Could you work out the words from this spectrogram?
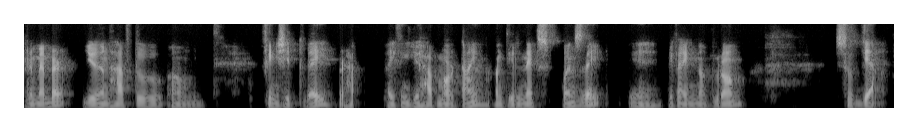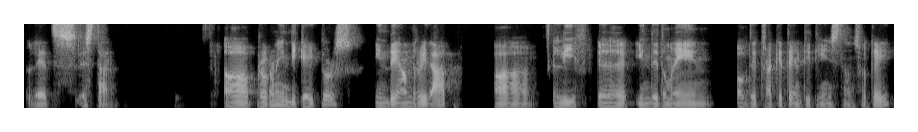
remember, you don't have to um, finish it today. I think you have more time until next Wednesday, uh, if I'm not wrong. So yeah, let's start. Uh, program indicators in the Android app uh, live uh, in the domain of the tracked entity instance, okay?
